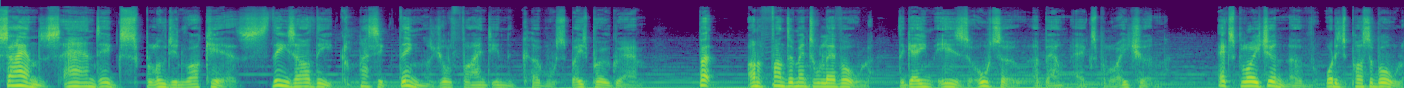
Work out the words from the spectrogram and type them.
Science and exploding rockets. These are the classic things you'll find in the Kerbal Space Program. But on a fundamental level, the game is also about exploration. Exploration of what is possible,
